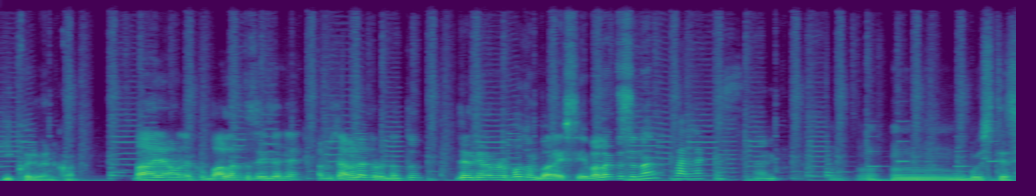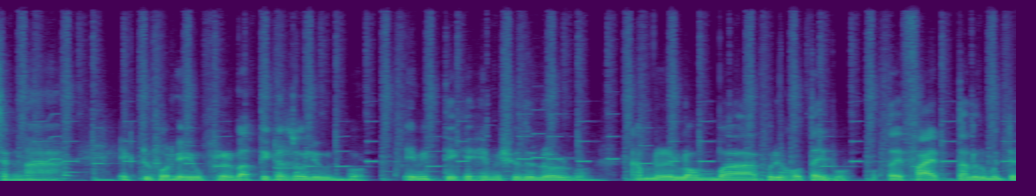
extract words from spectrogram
কি করবেন কর ভাই আমাদের খুব ভালো লাগতেছে এই জায়গায়। আপনি ঝামেলা করেন না তো। যেখানে আমরা প্রথমবার আইসি ভালো লাগতেছে না? ভালো লাগতেছে। বুঝতেছেন না। একটু পরে এই উপরের বাতিটা জ্বলে উঠবো। এমির থেকে হেমি শুধু লড়বো। আমরা লম্বা করে হতাইবো। হতাই ফাইভ তালুর মধ্যে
